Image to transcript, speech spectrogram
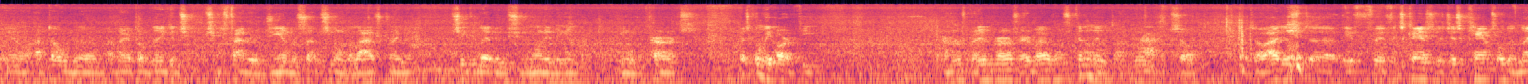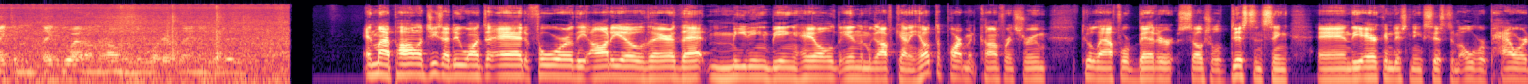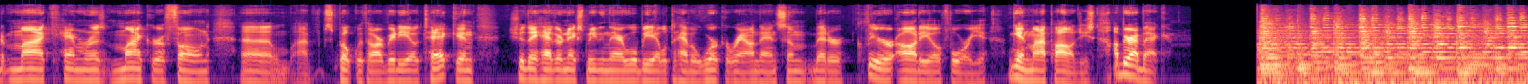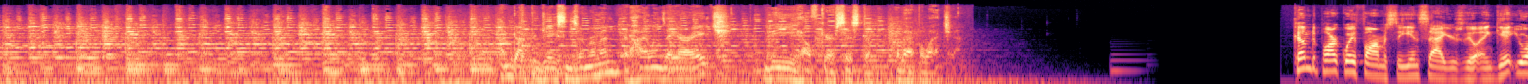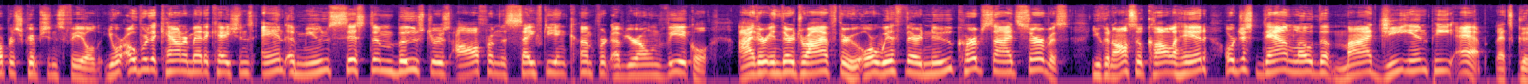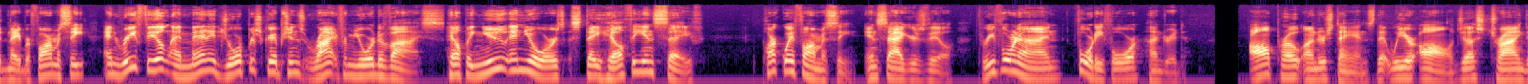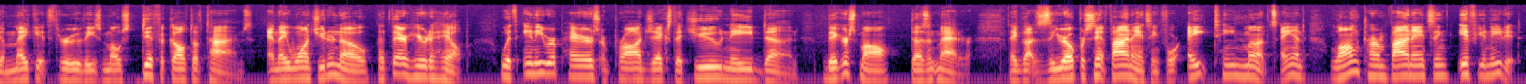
You know, I told uh, Mayor Pro Lincoln she, she found her a gym or something. She wanted to live stream it. She could let who she wanted in. You know, the parents. It's going to be hard to keep parents, grandparents, everybody wants to come in. Right. So, so I just uh, if if it's canceled, it's just canceled, and they can they can go out on their own and do whatever they need to do. And my apologies, I do want to add for the audio there that meeting being held in the Magoffin County Health Department conference room to allow for better social distancing, and the air conditioning system overpowered my camera's microphone. Uh, I spoke with our video tech, and should they have their next meeting there, we'll be able to have a workaround and some better, clearer audio for you. Again, my apologies. I'll be right back. I'm Dr. Jason Zimmerman at Highlands ARH, the healthcare system of Appalachia. Come to Parkway Pharmacy in Salyersville and get your prescriptions filled, your over the counter medications, and immune system boosters, all from the safety and comfort of your own vehicle, either in their drive through or with their new curbside service. You can also call ahead or just download the MyGNP app, that's Good Neighbor Pharmacy, and refill and manage your prescriptions right from your device, helping you and yours stay healthy and safe. Parkway Pharmacy in Salyersville, 349 4400. All Pro understands that we are all just trying to make it through these most difficult of times, and they want you to know that they're here to help with any repairs or projects that you need done. Big or small, doesn't matter. They've got 0% financing for 18 months and long term financing if you need it.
